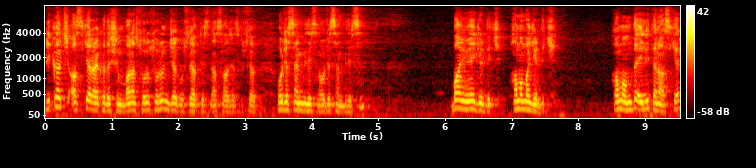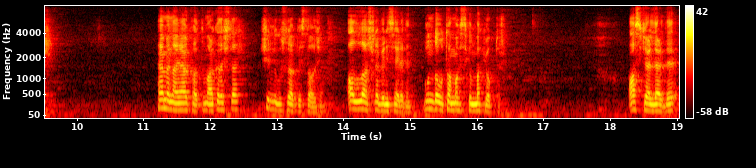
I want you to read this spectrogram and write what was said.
birkaç asker arkadaşım bana soru sorunca gusül abdesti nasıl alacağız gusül? Hoca sen bilirsin, hoca sen bilirsin. Banyoya girdik, hamama girdik. Hamamda 50 tane asker. Hemen ayağa kalktım arkadaşlar. Şimdi gusül abdesti alacağım. Allah aşkına beni seyredin. Bunda utanmak, sıkılmak yoktur. Askerler de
